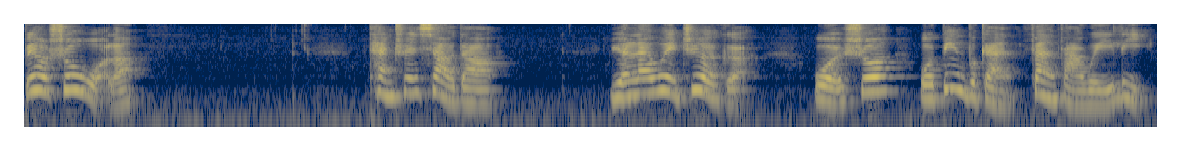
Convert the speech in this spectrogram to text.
不要说我了。探春笑道：“原来为这个，我说我并不敢犯法违例。”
